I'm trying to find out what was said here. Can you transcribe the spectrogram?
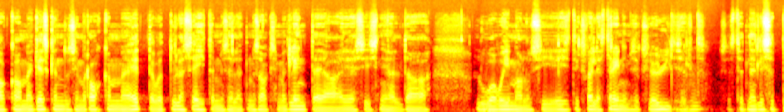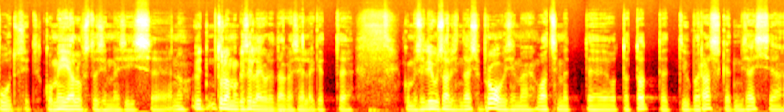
aga me keskendusime rohkem ettevõtte ülesehitamisele, et me saaksime kliente ja, ja siis nii-öelda luua võimalusi esiteks väljas treenimiseks üleüldiselt mm, -hmm. sest et need lihtsalt puudusid. kui meie alustasime, siis äh, noh, tuleme ka selle juurde tagasi jällegi, et äh, kui me seal jõusaalis neid asju proovisime, vaatasime, et oot-oot-oot, et jube raske, et mis asja,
